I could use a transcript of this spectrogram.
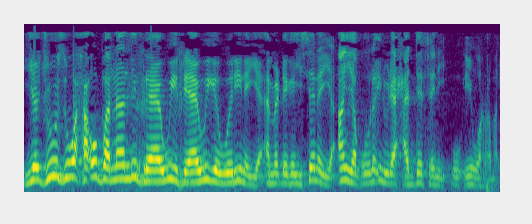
yajuuzu waxa u banaan liraawi raawiga warinaya ama dhegaysanaya an yaquula inuu yidhaha xadaanii wuu ii warramay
